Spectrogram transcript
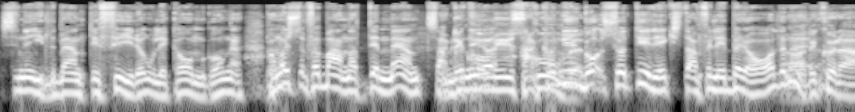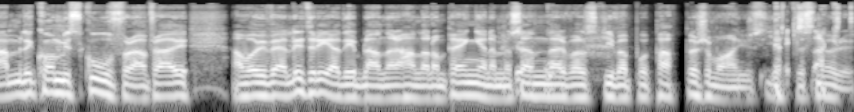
senilbent i fyra olika omgångar. Han var ju så förbannat dement så han kunde, ju, ju han kunde ju gå, suttit i riksdagen för Liberalerna. Ja, det kunde han, men det kom i skov för honom. För han, han var ju väldigt redig ibland när det handlade om pengarna, men sen när det var att skriva på papper så var han ju jättesnurrig.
